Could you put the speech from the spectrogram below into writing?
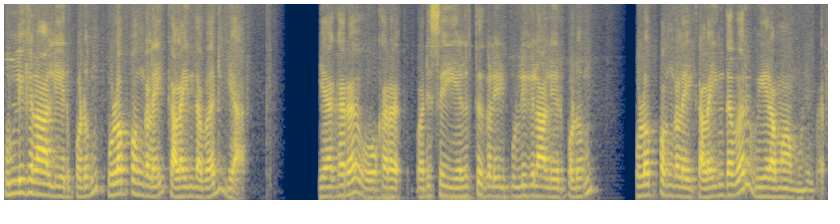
புள்ளிகளால் ஏற்படும் குழப்பங்களை களைந்தவர் யார்? எகர ஒகர வரிசை எழுத்துக்களில் புள்ளிகளால் ஏற்படும் குழப்பங்களை கலைந்தவர் வீரமாமுனிவர்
